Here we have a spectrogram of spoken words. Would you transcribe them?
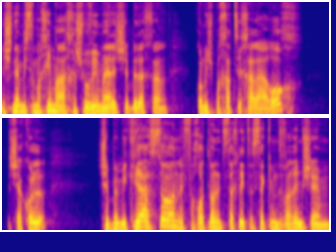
לשני המסמכים החשובים האלה שבדרך כלל כל משפחה צריכה לערוך, שהכל, שבמקרה אסון לפחות לא נצטרך להתעסק עם דברים שהם,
